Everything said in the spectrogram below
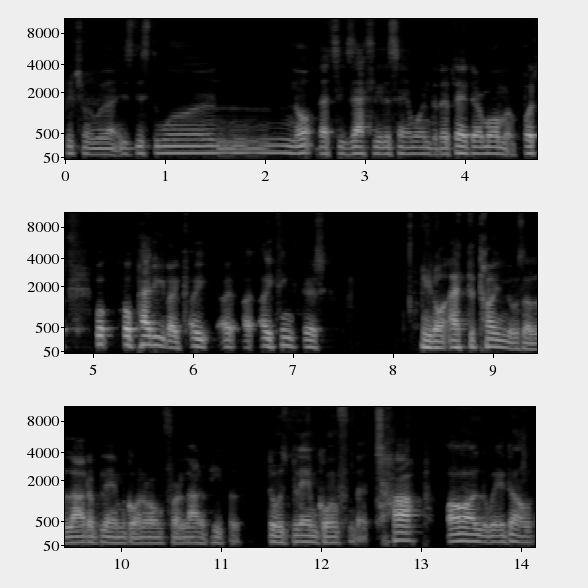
which one will that? Is this the one? No, that's exactly the same one that I played there a moment. But but but Paddy, like I I I think that you know at the time there was a lot of blame going around for a lot of people. There was blame going from the top all the way down,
